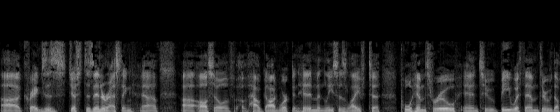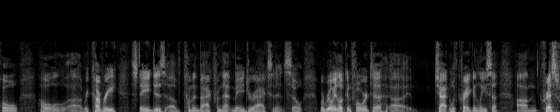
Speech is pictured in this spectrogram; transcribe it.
uh, Craig's is just as interesting uh, uh, also of of how God worked in him and Lisa's life to pull him through and to be with them through the whole whole uh, recovery stages of coming back from that major accident. So we're really looking forward to uh, chatting with Craig and Lisa. Um, Chris,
